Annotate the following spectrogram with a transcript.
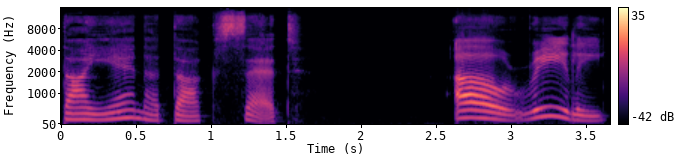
Diana Duck said. Oh, really?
